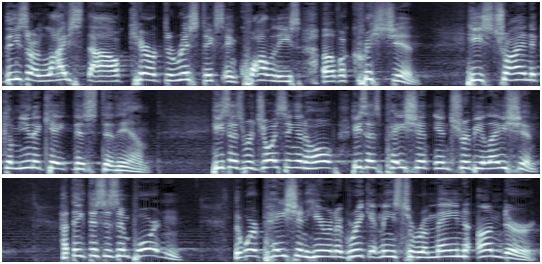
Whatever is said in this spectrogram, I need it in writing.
These are lifestyle characteristics and qualities of a Christian. He's trying to communicate this to them. He says, rejoicing in hope. He says, patient in tribulation. I think this is important. The word patient here in the Greek, it means to remain under,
